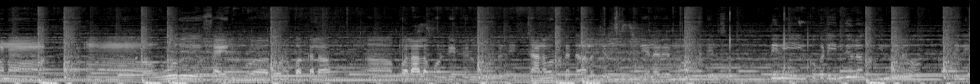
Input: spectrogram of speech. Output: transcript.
మన ఊరు సైడ్ రోడ్డు పక్కల పొలాల కొంటే పెరుగుతుంటుంది. చాలా వరకు పెద్దవాళ్ళకి తెలుసు నేలవేమో అంటే తెలుసు. దీని ఇంకొకటి హిందీలో హిందీలో దీన్ని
